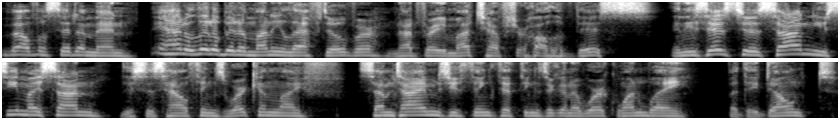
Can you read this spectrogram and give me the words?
Velvel said amen. He had a little bit of money left over, not very much after all of this. And he says to his son, You see, my son, this is how things work in life. Sometimes you think that things are going to work one way, but they don't.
